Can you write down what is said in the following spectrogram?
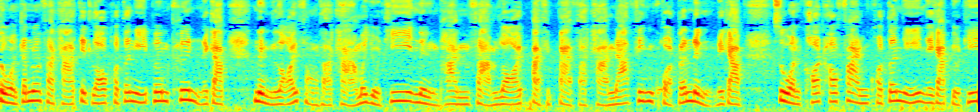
ส่วนจำนวนสาขาติดล้อ quarter นี้เพิ่มขึ้นนะครับ102 สาขามาอยู่ที่88 สาขาณสิ้น quarter หนึ่งนะครับส่วน cost of fund ควอเตอร์นี้นะครับอยู่ที่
